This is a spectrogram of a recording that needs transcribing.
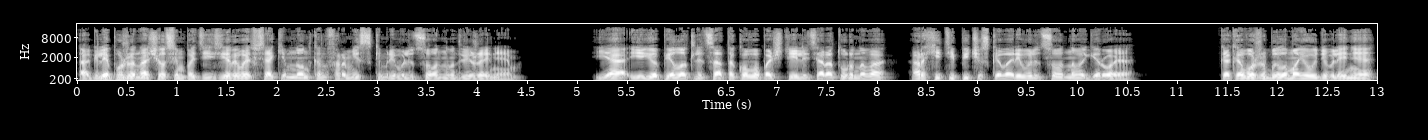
а Глеб уже начал симпатизировать всяким нонконформистским революционным движениям. Я ее пел от лица такого почти литературного, архетипического революционного героя. Каково же было мое удивление,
